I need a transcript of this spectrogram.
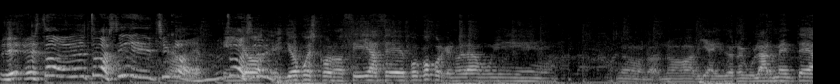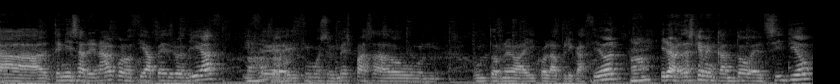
Eh, Esto, esto va así, chicos. Y Esto yo, así. y yo, pues conocí hace poco porque no era muy no, no, no había ido regularmente al tenis arenal, conocí a Pedro Díaz, hice- Ajá. hicimos el mes pasado un, un torneo ahí con la aplicación Ah. y la verdad es que me encantó el sitio.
